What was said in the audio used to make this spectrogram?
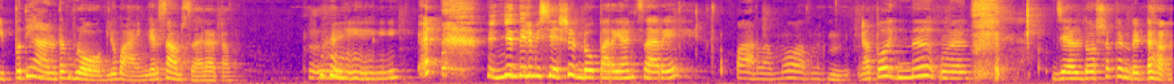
ഇപ്പൊ ധ്യാനയുടെ ബ്ലോഗിൽ ഭയങ്കര സംസാരാട്ടോ. ഇനി എന്തെങ്കിലും വിശേഷം ഉണ്ടോ പറയാൻ സാറേ? പറഞ്ഞു. അപ്പൊ ഇന്ന് ജലദോഷമൊക്കെ ഉണ്ട് കേട്ടാ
